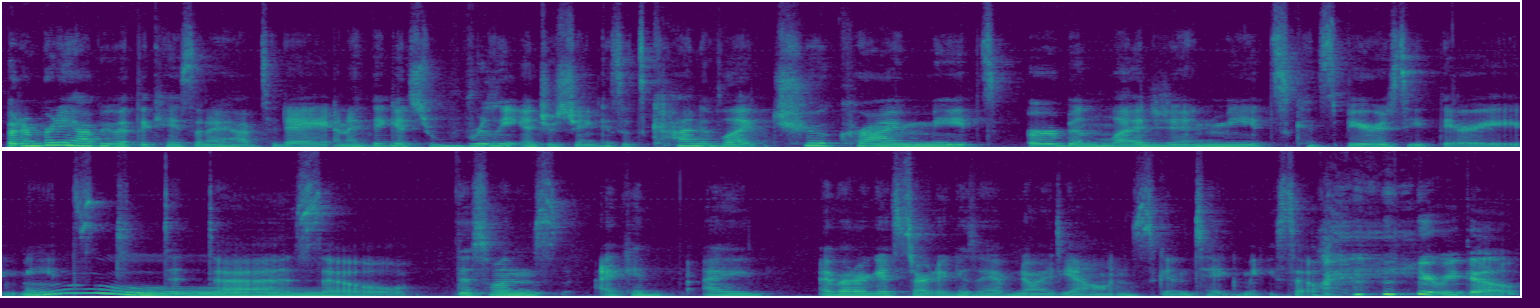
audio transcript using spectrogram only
but I'm pretty happy with the case that I have today, and I think it's really interesting because it's kind of like true crime meets urban legend meets conspiracy theory meets da, da. Ooh. So this one's I could I I better get started because I have no idea how long it's gonna take me. So here we go.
